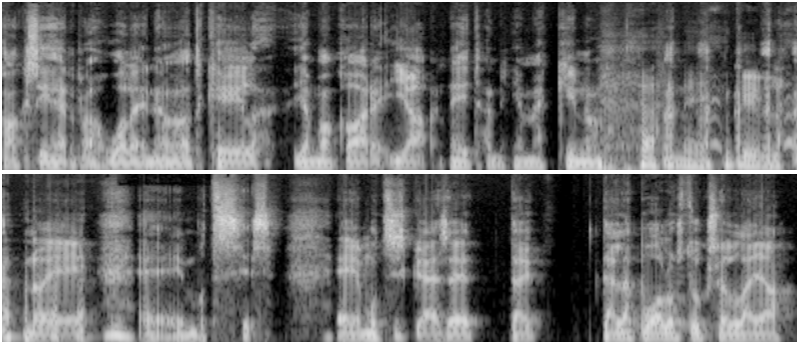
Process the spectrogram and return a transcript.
kaksi herraa huoleen, ne ovat Kale ja Makar ja Nathan ja McKinnon. niin, kyllä. No ei, ei mutta siis, ei, mutta siis kyllä se, tai tällä puolustuksella ja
